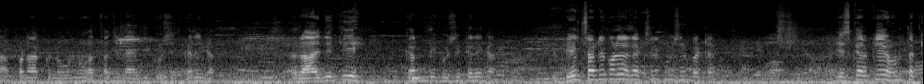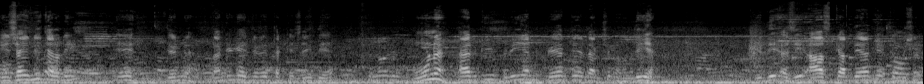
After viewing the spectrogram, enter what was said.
ਆਪਣਾ ਕਾਨੂੰਨ ਨੂੰ ਹੱਥਾਂ 'ਚ ਲੈਣ ਦੀ ਕੋਸ਼ਿਸ਼ ਕਰੇਗਾ, ਰਾਜਨੀਤੀ ਕਰਨ ਦੀ ਕੋਸ਼ਿਸ਼ ਕਰੇਗਾ ਫਿਰ ਸਾਡੇ ਕੋਲ ਇਲੈਕਸ਼ਨ ਕਮਿਸ਼ਨ ਬੈਠਾ ਇਸ ਕਰਕੇ ਹੁਣ ਧੱਕੇਸ਼ਾਹੀ ਨਹੀਂ ਚੱਲਣੀ ਇਹ ਦਿਨ ਲੰਘ ਗਏ ਜਿਹੜੇ ਧੱਕੇਸ਼ਾਹੀ ਦੇ ਆ। ਹੁਣ ਐਤਕੀ ਫ੍ਰੀ ਐਂਡ ਫੇਅਰ ਜੇ ਇਲੈਕਸ਼ਨ ਹੁੰਦੀ ਹੈ ਜਿਹਦੀ ਅਸੀਂ ਆਸ ਕਰਦੇ ਹਾਂ ਕਿ ਕਮਿਸ਼ਨ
